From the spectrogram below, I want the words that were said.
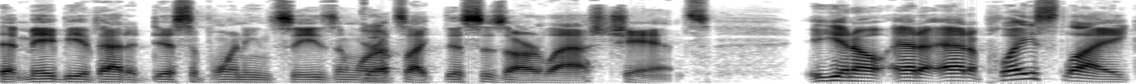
that maybe have had a disappointing season where yep. it's like this is our last chance. You know, at a, at a place like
